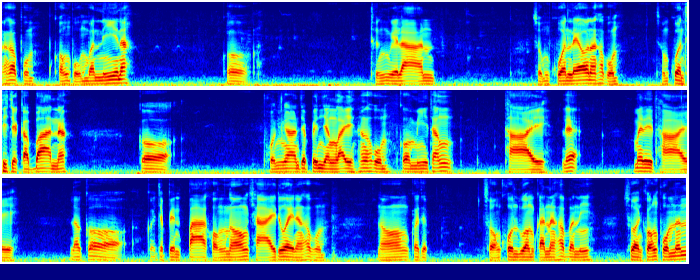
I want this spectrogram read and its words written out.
นะครับผมของผมวันนี้นะ ก็ถึงเวลาสมควรแล้วนะครับผม สมควรที่จะกลับบ้านนะ ก็ผลงานจะเป็นอย่างไรนะครับผม ก็มีทั้งถ่ายและไม่ได้ถ่าย แล้วก็ก็จะเป็นปลาของน้องชายด้วยนะครับผม น้องก็จะสองคนรวมกันนะครับ วันนี้ ส่วนของผมนั้น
